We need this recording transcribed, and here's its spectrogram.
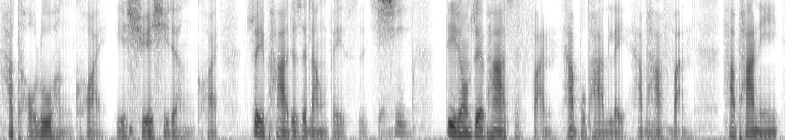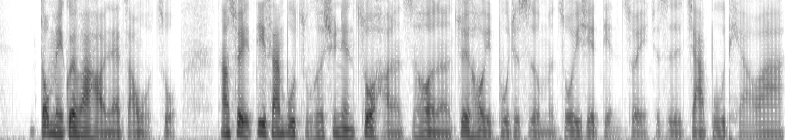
他投入很快，也学习的很快。最怕就是浪费时间。是弟兄最怕是烦，他不怕累，他怕烦，他怕你都没规划好，你来找我做。那所以第三步组合训练做好了之后呢，最后一步就是我们做一些点缀，就是加布条啊，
